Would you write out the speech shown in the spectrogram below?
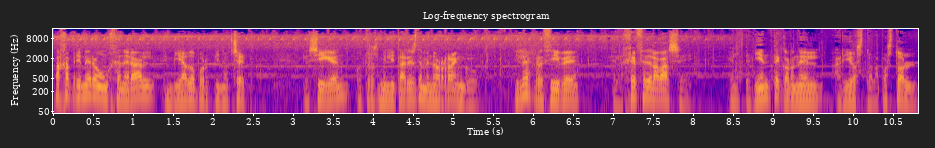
Baja primero un general enviado por Pinochet. Le siguen otros militares de menor rango y les recibe el jefe de la base, el teniente coronel Ariosto Apostol.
